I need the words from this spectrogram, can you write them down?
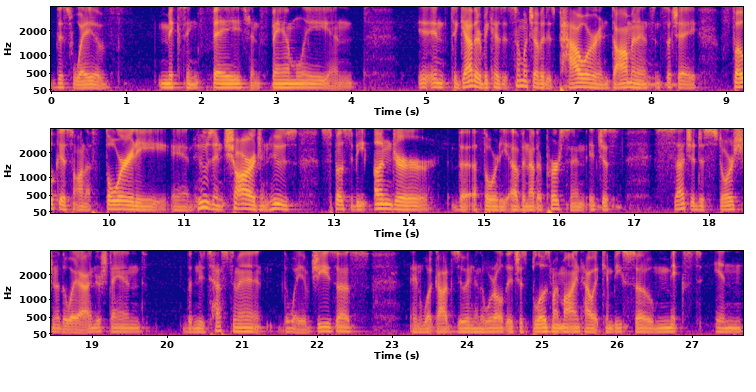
this way of mixing faith and family and in together because it's so much of it is power and dominance and such a focus on authority and who's in charge and who's supposed to be under the authority of another person. It's just such a distortion of the way i understand the new testament the way of jesus and what god's doing in the world it just blows my mind how it can be so mixed in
